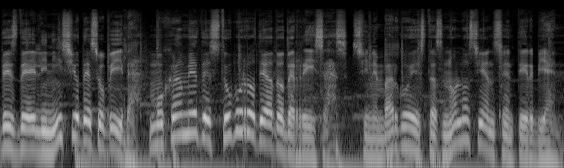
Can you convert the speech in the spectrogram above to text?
Desde el inicio de su vida, Mohammed estuvo rodeado de risas. Sin embargo, estas no lo hacían sentir bien,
